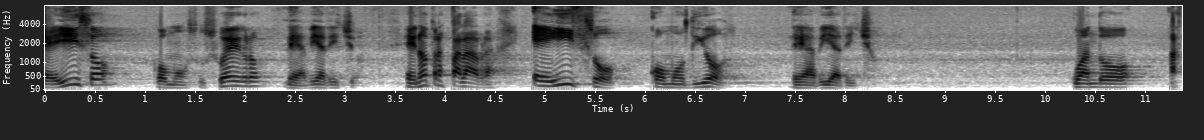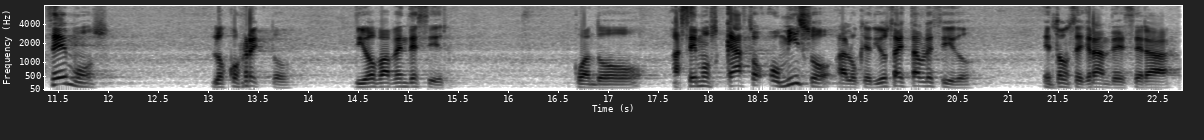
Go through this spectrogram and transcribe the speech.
E hizo como su suegro le había dicho. En otras palabras, e hizo como Dios le había dicho. Cuando hacemos lo correcto, Dios va a bendecir. Cuando hacemos caso omiso a lo que Dios ha establecido, entonces grande será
